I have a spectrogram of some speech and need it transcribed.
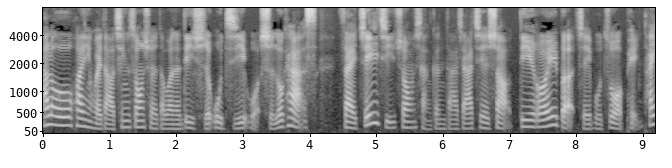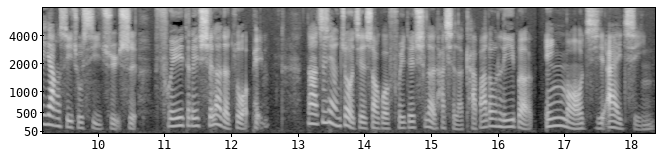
Hello，欢迎回到轻松学德文的第十五集，我是 Lucas。在这一集中，想跟大家介绍《Die Räuber》这部作品，它一样是一出戏剧，是 Friedrich Schiller 的作品。那之前就有介绍过，Friedrich Schiller 他写了《卡巴伦 Liebe》阴谋及爱情，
